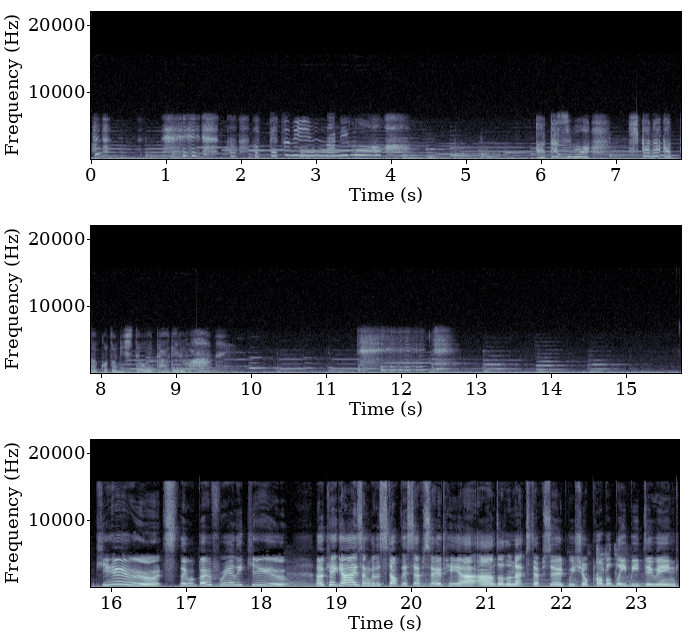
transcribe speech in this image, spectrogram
別に何も。私も聞かなかったことにしておいてあげるわ Cute! They were both really cute. Okay, guys, I'm going to stop this episode here, and on the next episode, we shall probably be doing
